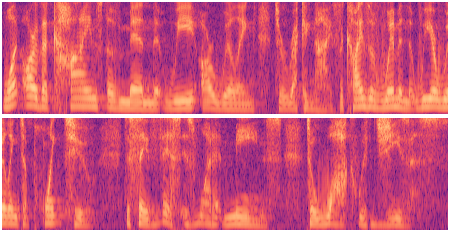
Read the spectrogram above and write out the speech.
what are the kinds of men that we are willing to recognize? The kinds of women that we are willing to point to to say, this is what it means to walk with Jesus?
